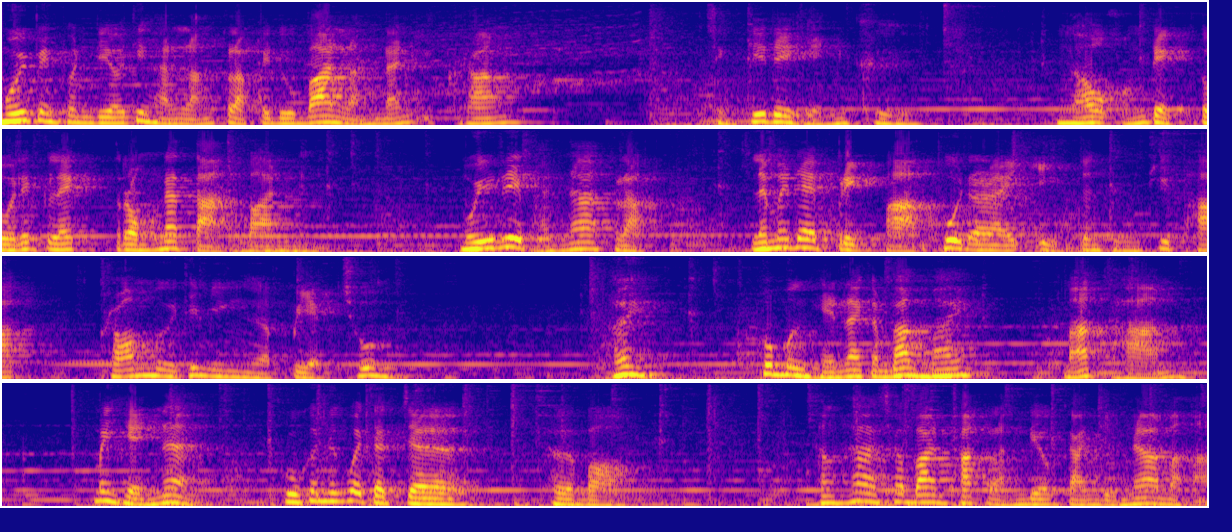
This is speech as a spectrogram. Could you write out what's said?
มุ้ยเป็นคนเดียวที่หันหลังกลับไปดูบ้านหลังนั้นอีกครั้ง สิ่งที่ได้เห็นคือ เงาของเด็กตัวเล็ก ๆ ตรงหน้าต่างบานหนึ่ง มุ้ยรีบหันหน้ากลับ และไม่ได้ปริปากพูดอะไรอีกจนถึงที่พัก พร้อมมือที่มีเหงื่อเปียกชุ่ม เฮ้ย พวกมึงเห็นอะไรกันบ้างไหม มาร์คถาม ไม่เห็นน่ะ กูก็นึกว่าจะเจอ เธอบอก ทั้งห้าเช่าบ้านพักหลังเดียวกันอยู่หน้ามหา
